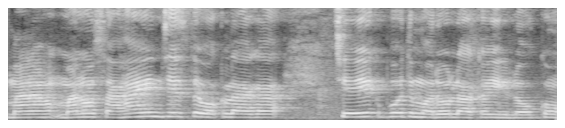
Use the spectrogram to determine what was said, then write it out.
మన మనం సహాయం చేస్తే ఒకలాగా చేయకపోతే మరోలాగా ఈ లోకం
